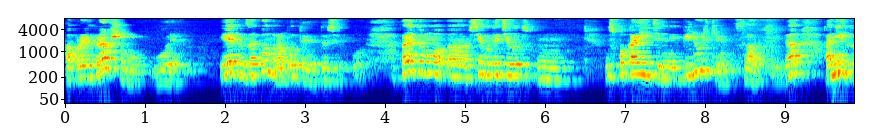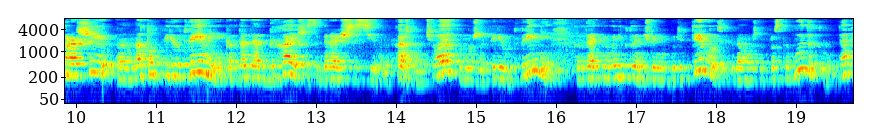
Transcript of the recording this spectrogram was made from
А проигравшему горе. И этот закон работает до сих пор. Поэтому э, все вот эти вот успокоительные пилюльки сладкие, да, они хороши э, на тот период времени, когда ты отдыхаешь и собираешься силами. Каждому человеку нужен период времени, когда от него никто ничего не будет требовать, когда можно просто выдохнуть, да,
